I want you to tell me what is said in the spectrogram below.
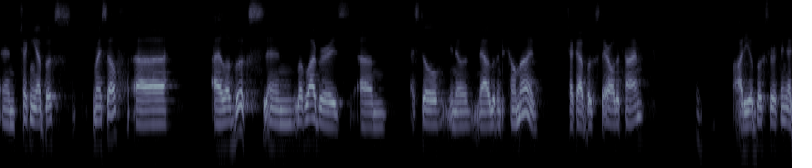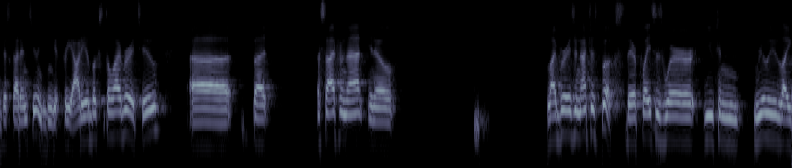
and checking out books for myself. Uh, I love books and love libraries. Um, I still, you know, now live in Tacoma. I check out books there all the time. Audiobooks are a thing I just got into, and you can get free audiobooks at the library too. Uh, but aside from that, you know, libraries are not just books. They're places where you can really like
